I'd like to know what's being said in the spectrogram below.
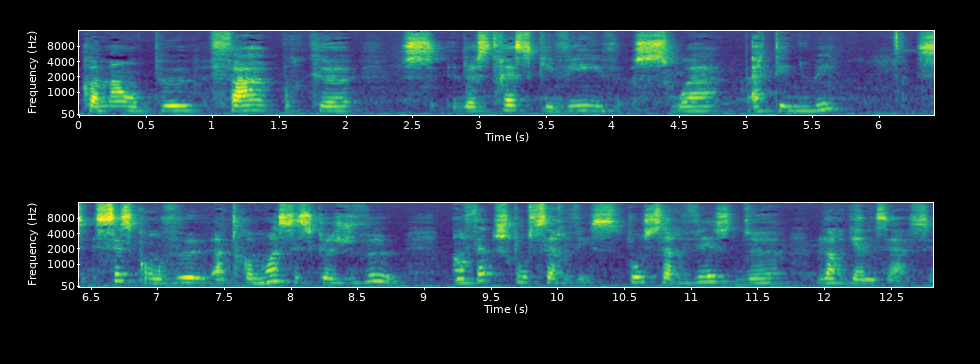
Comment on peut faire pour que le stress qu'ils vivent soit atténué? C'est ce qu'on veut. En tout cas, moi, c'est ce que je veux. En fait, je suis au service. Je suis au service de l'organisation,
